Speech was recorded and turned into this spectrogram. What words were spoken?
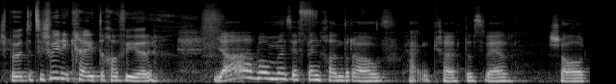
später zu Schwierigkeiten kann führen kann. Ja, wo man sich dann kann draufhängen kann. Das wäre schade.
